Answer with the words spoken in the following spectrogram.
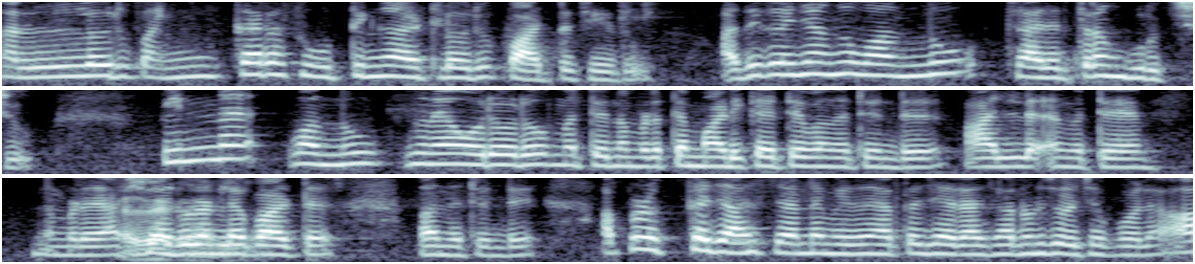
നല്ലൊരു ഭയങ്കര സൂത്തിങ് ആയിട്ടുള്ള ഒരു പാട്ട് ചെയ്തു. അത് കഴിഞ്ഞ് അങ്ങ് വന്നു ചരിത്രം കുറിച്ചു. പിന്നെ വന്നു ഇങ്ങനെ ഓരോരോ മറ്റേ നമ്മുടെ തെമ്മാടിക്കാറ്റ് വന്നിട്ടുണ്ട് അല്ല മറ്റേ നമ്മുടെ അശ്വരുടനിലെ പാട്ട് വന്നിട്ടുണ്ട്. അപ്പോഴൊക്കെ ജാസി സാറിന്റെ മീത നേരത്തെ ജയരാജ് സാറിനോട് ചോദിച്ച പോലെ ആ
